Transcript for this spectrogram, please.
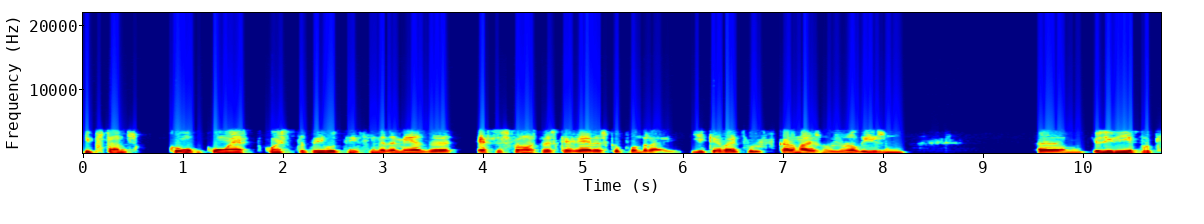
E, portanto, com, com, este, com estes atributos em cima da mesa, estas foram as três carreiras que eu ponderei. E acabei por focar mais no jornalismo, um, eu diria porque,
